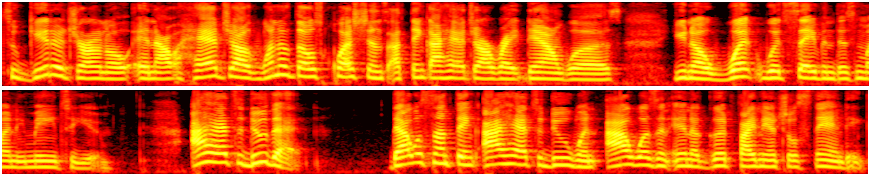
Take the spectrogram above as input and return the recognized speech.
to get a journal and I had y'all one of those questions I think I had y'all write down was, you know, what would saving this money mean to you? I had to do that. That was something I had to do when I wasn't in a good financial standing.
